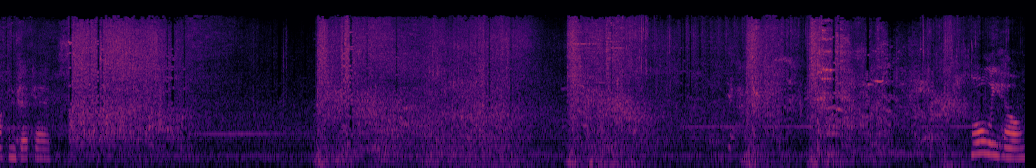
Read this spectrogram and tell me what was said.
Fucking dickheads. Holy hell.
